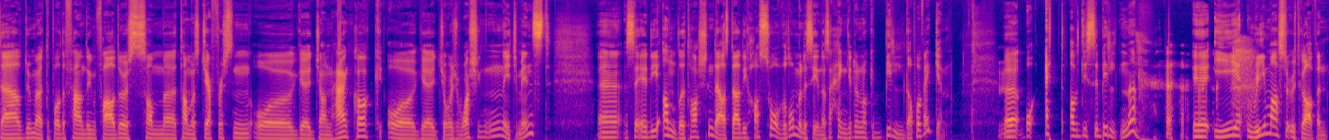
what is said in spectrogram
der du møter på The Founding Fathers som eh, Thomas Jefferson og eh, John Hancock og George Washington, ikke minst, så er det i andre etasjen deres, der de har soverommene sine, så henger det noen bilder på veggen. Eh, og et av disse bildene i remaster-utgaven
